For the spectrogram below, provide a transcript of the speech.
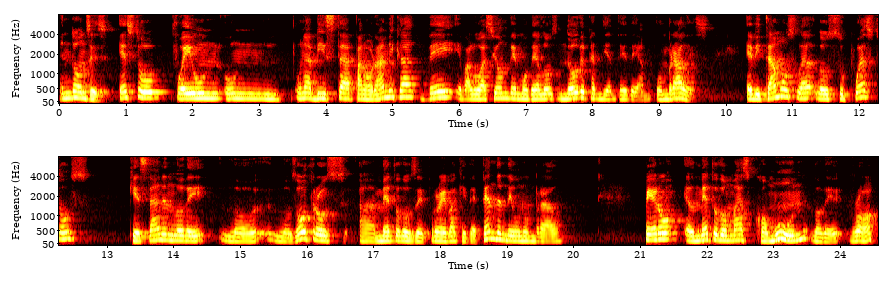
Entonces, esto fue una vista panorámica de evaluación de modelos no dependientes de umbrales. Evitamos los supuestos que están en lo de los otros ah, métodos de prueba que dependen de un umbral, pero el método más común, lo de ROC,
